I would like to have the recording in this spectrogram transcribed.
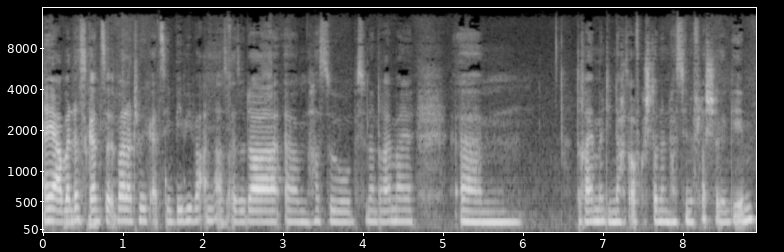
Naja, aber das Ganze war natürlich, als sie ein Baby war, anders. Also da ähm, hast du, bist du dann dreimal, ähm, dreimal die Nacht aufgestanden und hast ihr eine Flasche gegeben.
